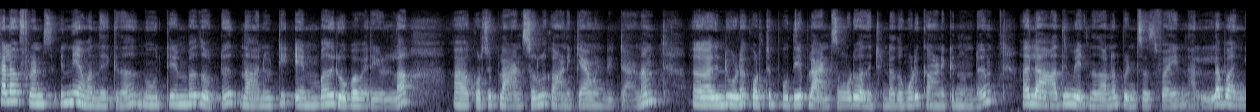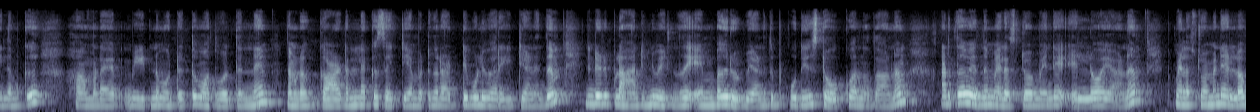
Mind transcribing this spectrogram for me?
ഹലോ ഫ്രണ്ട്സ് ഇന്ന് ഞാൻ വന്നിരിക്കുന്നത് നൂറ്റി എൺപത് തൊട്ട് നാനൂറ്റി എൺപത് രൂപ വരെയുള്ള കുറച്ച് പ്ലാന്റ്സുകൾ കാണിക്കാൻ വേണ്ടിയിട്ടാണ്. അതിന്റെ കൂടെ കുറച്ച് പുതിയ പ്ലാന്റ്സും കൂടി വന്നിട്ടുണ്ട്. അതും കൂടി കാണിക്കുന്നുണ്ട്. അതിൽ ആദ്യം വരുന്നതാണ് പ്രിൻസസ് വൈൻ നല്ല ഭംഗി നമുക്ക് നമ്മുടെ വീടിന് മുറ്റത്തും അതുപോലെ തന്നെ നമ്മുടെ ഗാർഡനിലൊക്കെ സെറ്റ് ചെയ്യാൻ പറ്റുന്ന ഒരു അടിപൊളി വെറൈറ്റിയാണിത് ഇതിന്റെ ഒരു പ്ലാന്റിന് വരുന്നത് എൺപത് രൂപയാണ്. ഇത് പുതിയ സ്റ്റോക്ക് വന്നതാണ്. അടുത്തത് വരുന്നത് മെലസ്റ്റോമേന്റെ യെല്ലോ ആണ്. മെലസ്റ്റോമേന്റെ യെല്ലോ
